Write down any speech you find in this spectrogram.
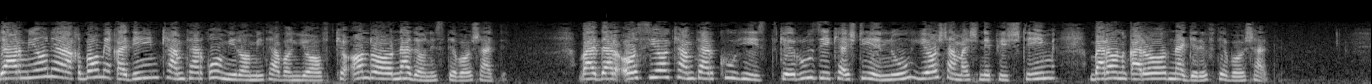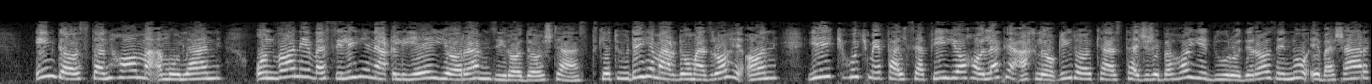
در میان اقوام قدیم کمتر قومی را می‌توان یافت که آن را ندانسته باشد. و در آسیا کمتر کوهی است که روزی کشتی نوح یا شمش نپیشتیم بر آن قرار نگرفته باشد. این داستان ها معمولا عنوان وسیله نقلیه یا رمزی را داشته است که توده مردم از راه آن یک حکم فلسفی یا حالت اخلاقی را که از تجربه های دور و دراز نوع بشر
